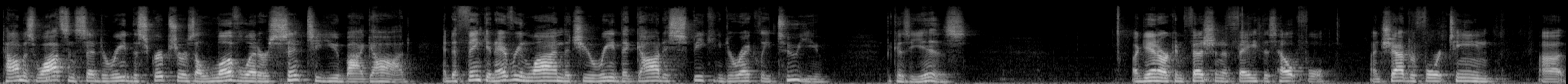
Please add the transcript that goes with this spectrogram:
Thomas Watson said to read the Scripture as a love letter sent to you by God, and to think in every line that you read that God is speaking directly to you, because He is. Again, our confession of faith is helpful. In chapter 14, uh,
